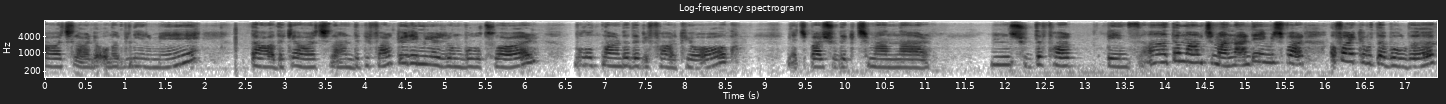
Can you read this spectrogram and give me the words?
ağaçlarda olabilir mi? Dağdaki ağaçlarda bir fark göremiyorum bulutlar. Bulutlarda da bir fark yok. Acaba şuradaki çimenler. Hmm, şurada fark benzi. Aa, tamam çimenlerdeymiş fark. O farkı burada bulduk.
